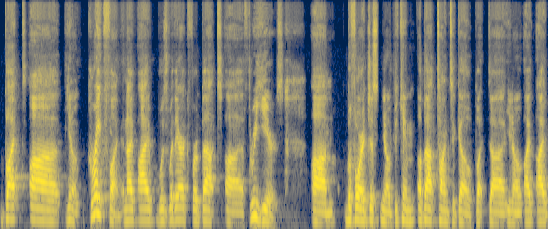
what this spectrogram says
But uh, you know, great fun, and I I was with Eric for about uh, three years. Um, before it just you know became about time to go. But uh, you know, I I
